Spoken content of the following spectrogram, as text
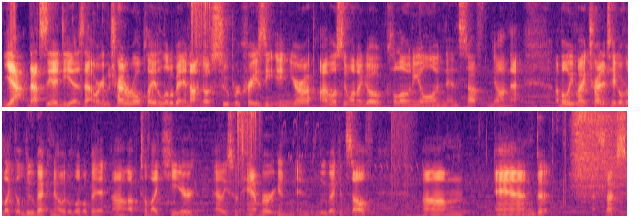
yeah, that's the idea, is that we're going to try to roleplay it a little bit and not go super crazy in Europe. I mostly want to go colonial and, and stuff beyond that. Uh, but we might try to take over like the Lubeck node a little bit, uh, up to like here, at least with Hamburg and, and Lubeck itself. Um, and that sucks.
